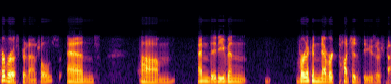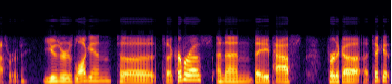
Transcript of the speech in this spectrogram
Kerberos credentials and um, and it even, Vertica never touches the user's password. Users log in to, to Kerberos, and then they pass Vertica a ticket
